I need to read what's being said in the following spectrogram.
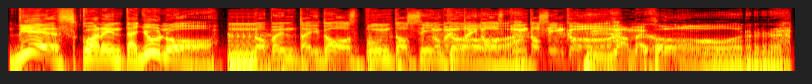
1041 92.5 La mejor.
